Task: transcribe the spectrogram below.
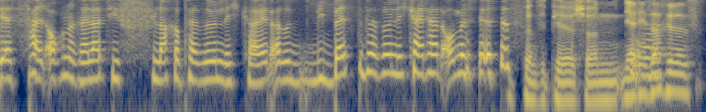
Der ist halt auch eine relativ flache Persönlichkeit. Also die beste Persönlichkeit hat Ominous. prinzipiell schon. Ja, die Ja. Sache ist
